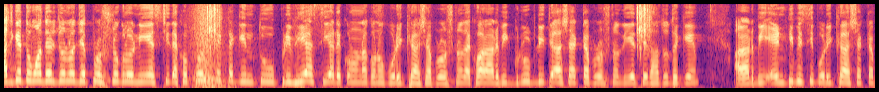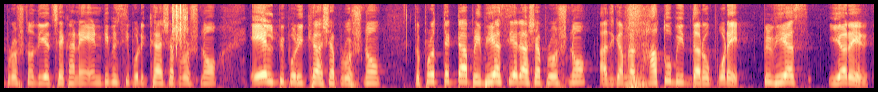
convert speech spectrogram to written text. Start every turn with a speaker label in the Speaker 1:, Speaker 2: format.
Speaker 1: আজকে তোমাদের জন্য যে প্রশ্নগুলো নিয়ে এসেছি, দেখো প্রত্যেকটা কিন্তু প্রিভিয়াস ইয়ারে কোনো না কোনো পরীক্ষা আসা প্রশ্ন। দেখো আর আরবি গ্রুপ ডিতে আসা একটা প্রশ্ন দিয়েছে ধাতু থেকে। আর আরবি এনটিপিসি পরীক্ষা আসা একটা প্রশ্ন দিয়েছে এখানে। এনটিপিসি পরীক্ষা আসা প্রশ্ন এএলপি পরীক্ষা আসা প্রশ্ন। তো প্রত্যেকটা প্রিভিয়াস ইয়ারে আসা প্রশ্ন, আজকে আমরা ধাতু বিদ্যার উপরে প্রিভিয়াস ইয়ারের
